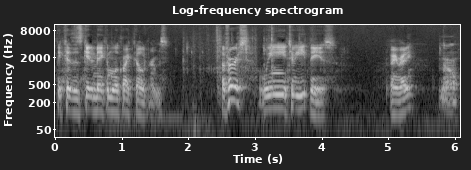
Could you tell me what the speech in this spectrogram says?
because it's going to make them look like pilgrims. But first, we need to eat these. Are you ready? No.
